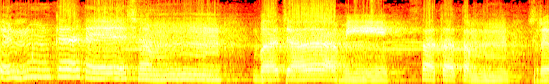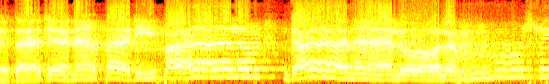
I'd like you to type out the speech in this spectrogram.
വെങ്കടേശം സതതം ശ്രുതജനപരിപാലം ഗാനലോലം ശ്രീ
